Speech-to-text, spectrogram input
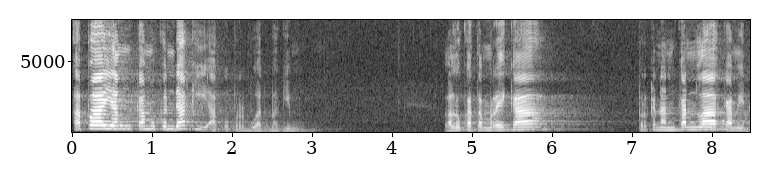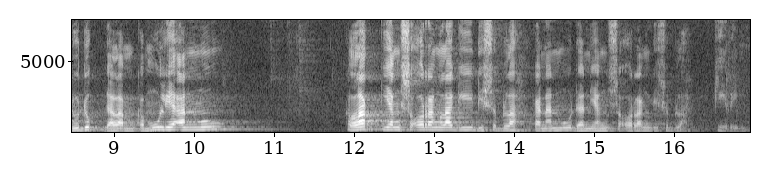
"Apa yang kamu kendaki aku perbuat bagimu?" Lalu kata mereka, Perkenankanlah kami duduk dalam kemuliaanmu, kelak yang seorang lagi di sebelah kananmu dan yang seorang di sebelah kirimu.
